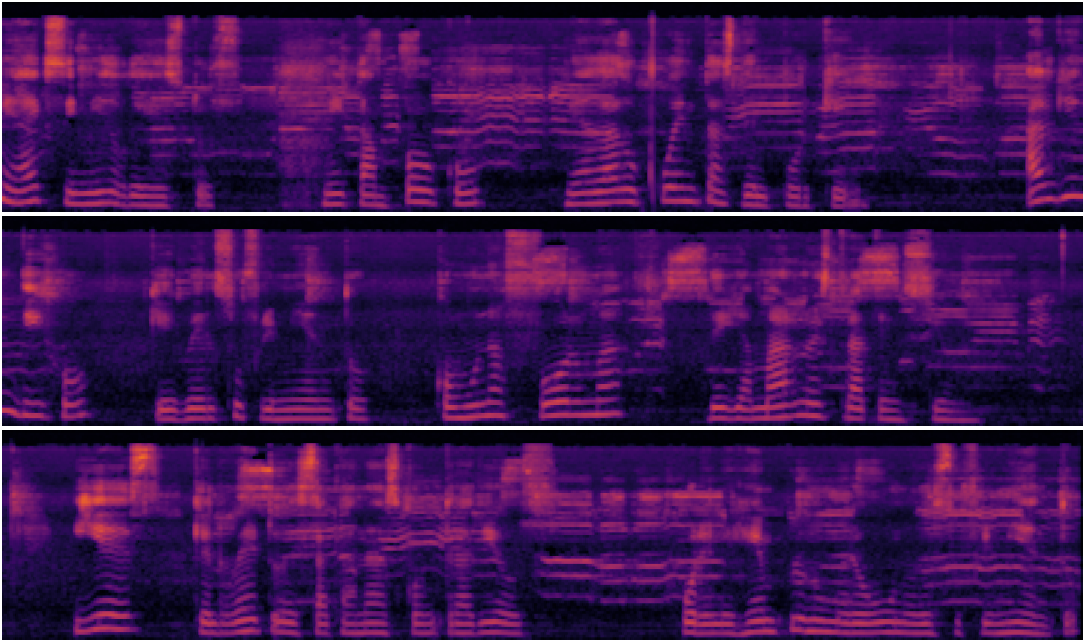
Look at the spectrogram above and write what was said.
me ha eximido de estos, ni tampoco me ha dado cuentas del porqué. Alguien dijo que ve el sufrimiento como una forma de llamar nuestra atención. Y es que el reto de Satanás contra Dios, por el ejemplo número uno de sufrimiento,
